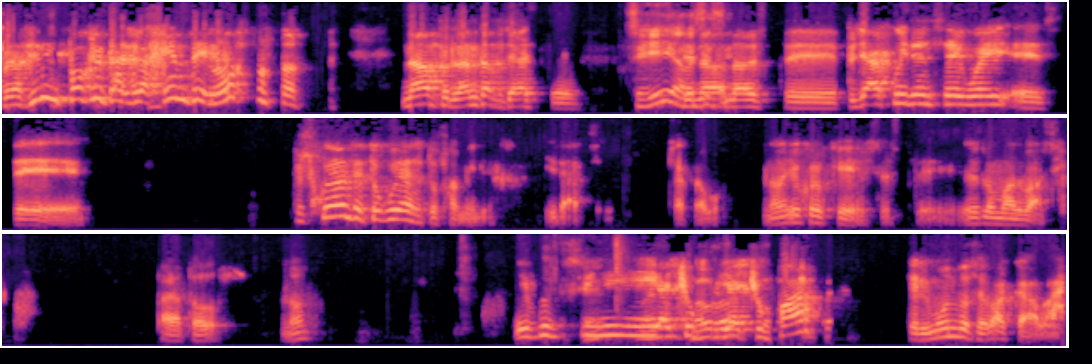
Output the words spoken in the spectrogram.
pero así de hipócrita es la gente, ¿no? No, pues la neta, pues ya, este, Sí, a Sí, veces no, sí. no, este, pues ya cuídense, güey, este, pues cuídate, tú cuidas a tu familia y it, se acabó, ¿no? Yo creo que es, este, es lo más básico para todos, ¿no? Y pues, Sí. y, a y chupar, que el mundo se va a acabar.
